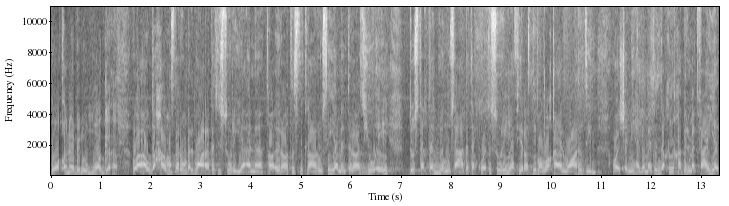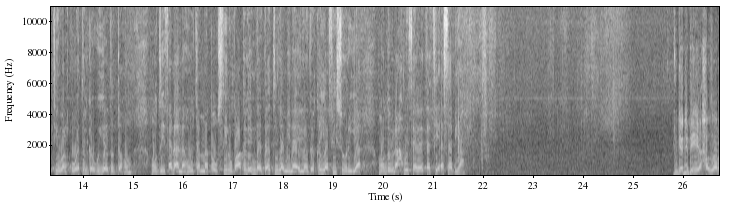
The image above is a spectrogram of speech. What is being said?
وقنابل موجهة. وأوضح مصدر بالمعارضة السورية أن طائرات استطلاع روسية من طراز يو اي تستخدم لمساعدة القوات السورية في رصد مواقع المعارضين وشن هجمات دقيقة بالمدفعية والقوات الجوية ضدهم مضيفا أنه تم توصيل بعض الإمدادات إلى ميناء اللاذقية في سوريا منذ نحو ثلاثة أسابيع. من جانبه حذر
